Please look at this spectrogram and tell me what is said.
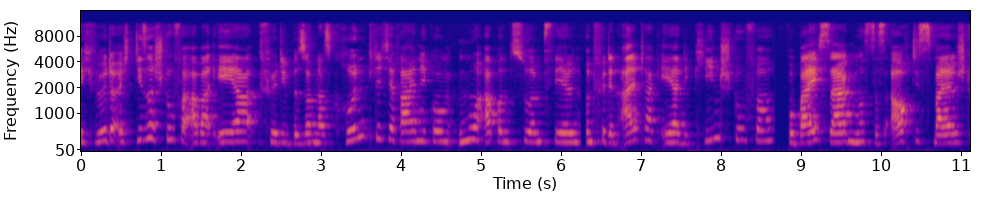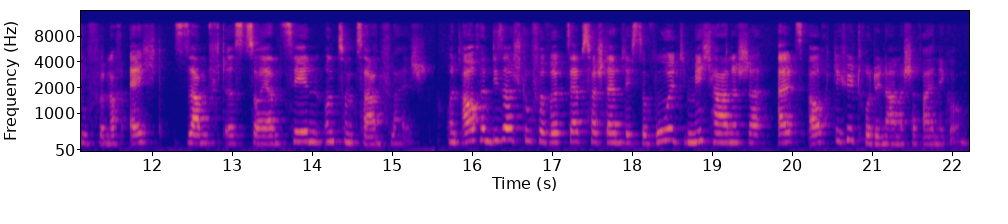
ich würde euch diese Stufe aber eher für die besonders gründliche Reinigung nur ab und zu empfehlen und für den Alltag eher die Clean-Stufe. Wobei ich sagen muss, dass auch die Smile-Stufe noch echt sanft ist zu euren Zähnen und zum Zahnfleisch. Und auch in dieser Stufe wirkt selbstverständlich sowohl die mechanische als auch die hydrodynamische Reinigung.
